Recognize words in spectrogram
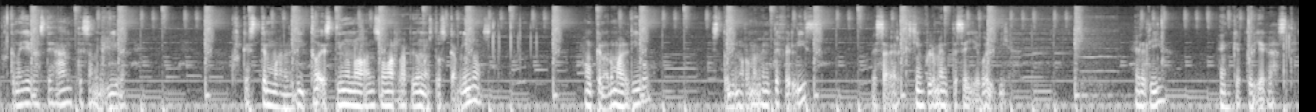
¿Por qué no llegaste antes a mi vida? ¿Por qué este maldito destino no avanzó más rápido en nuestros caminos? Aunque no lo maldigo, estoy enormemente feliz de saber que simplemente se llegó el día. El día en que tú llegaste.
